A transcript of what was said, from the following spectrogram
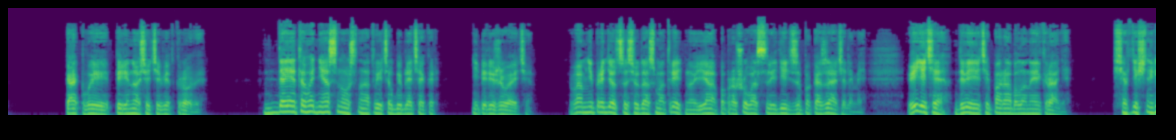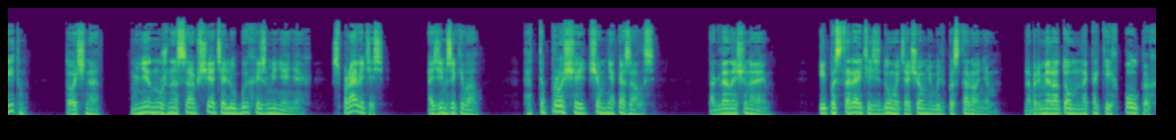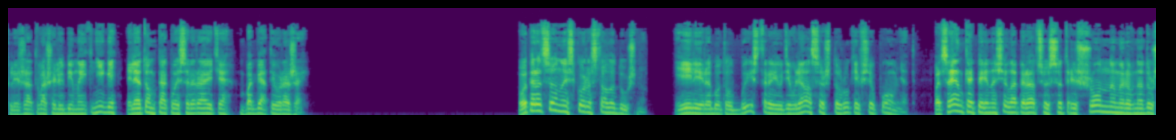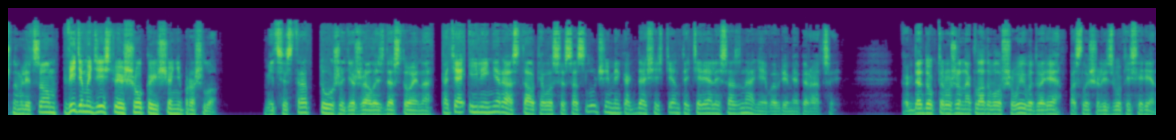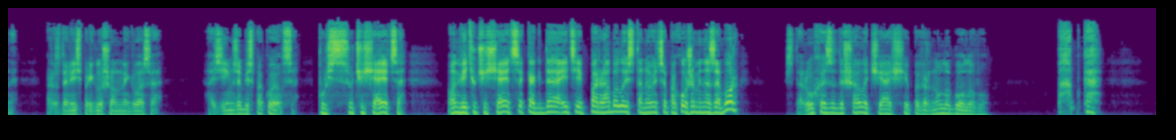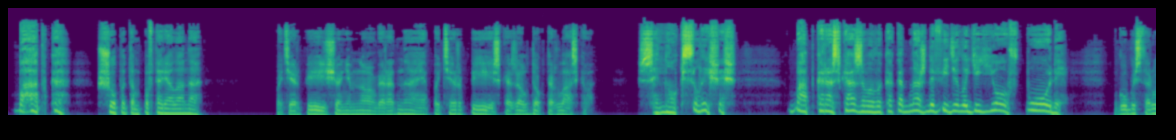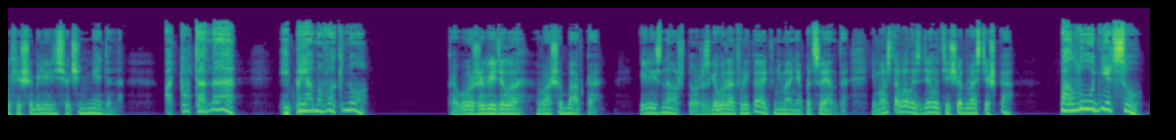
«Как вы переносите вид крови?» «До этого дня сносно», — ответил библиотекарь. «Не переживайте. Вам не придется сюда смотреть, но я попрошу вас следить за показателями. Видите две эти параболы на экране?» «Сердечный ритм?» «Точно. Мне нужно сообщать о любых изменениях. Справитесь?» Азим закивал. «Это проще, чем мне казалось». «Тогда начинаем. И постарайтесь думать о чем-нибудь постороннем. Например, о том, на каких полках лежат ваши любимые книги, или о том, как вы собираете богатый урожай. В операционной скоро стало душно. Илий работал быстро и удивлялся, что руки все помнят. Пациентка переносила операцию с отрешенным и равнодушным лицом, видимо, действие шока еще не прошло. Медсестра тоже держалась достойно, хотя Или не раз сталкивался со случаями, когда ассистенты теряли сознание во время операции. Когда доктор уже накладывал швы, во дворе послышались звуки сирены. Раздались приглушенные голоса. Азим забеспокоился. «Пульс учащается. Он ведь учащается, когда эти параболы становятся похожими на забор?» Старуха задышала чаще, повернула голову. «Бабка! Бабка!» — шепотом повторяла она. «Потерпи еще немного, родная, потерпи», — сказал доктор ласково. «Сынок, слышишь? Бабка рассказывала, как однажды видела ее в поле. Губы старухи шевелились очень медленно. А тут она и прямо в окно. Кого же видела ваша бабка? Или знал, что разговоры отвлекают внимание пациента. Ему оставалось сделать еще два стежка. «Полудницу!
